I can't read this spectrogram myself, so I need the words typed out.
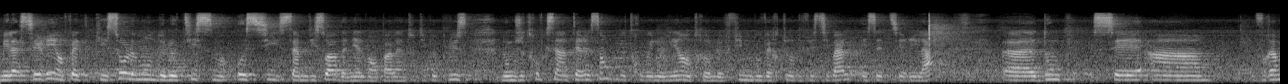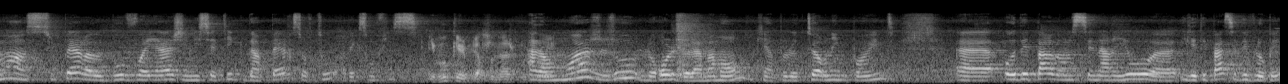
Mais la série, en fait, qui est sur le monde de l'autisme aussi, samedi soir, Daniel va en parler un tout petit peu plus. Donc, je trouve que c'est intéressant de trouver le lien entre le film d'ouverture du festival et cette série-là. Euh, donc c'est un, vraiment un super euh, beau voyage initiatique d'un père surtout avec son fils. Et vous, quel personnage vous Alors moi, je joue le rôle de la maman, qui est un peu le turning point. Euh, au départ, dans le scénario, il n'était pas assez développé.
